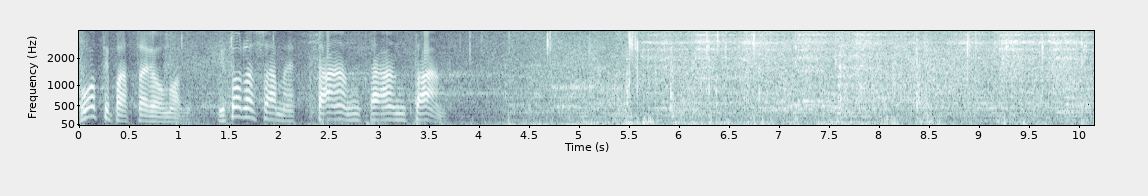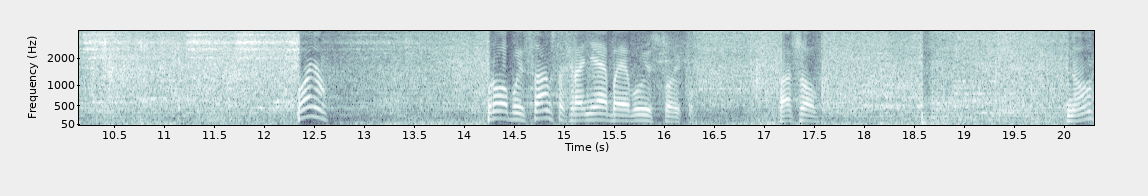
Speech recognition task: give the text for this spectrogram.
Вот ты поставил ноги. И то же самое. Тан, тан, тан. Понял? Пробуй сам, сохраняя боевую стойку. Пошел. Ну?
